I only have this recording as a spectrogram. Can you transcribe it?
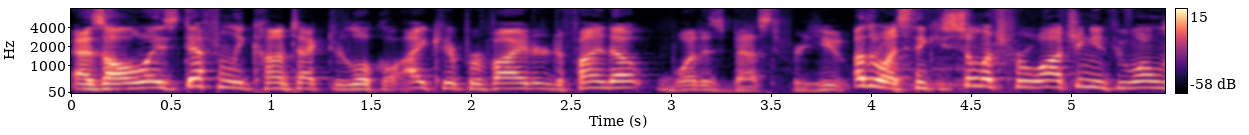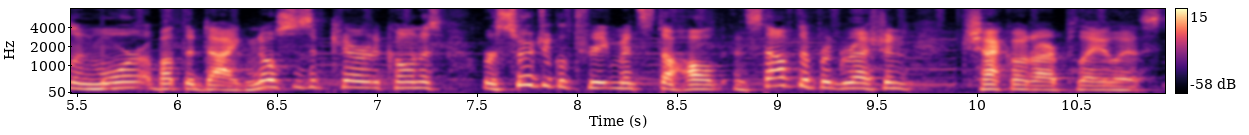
As always, definitely contact your local eye care provider to find out what is best for you. Otherwise, thank you so much for watching. If you want to learn more about the diagnosis of keratoconus or surgical treatments to halt and stop the progression, check out our playlist.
